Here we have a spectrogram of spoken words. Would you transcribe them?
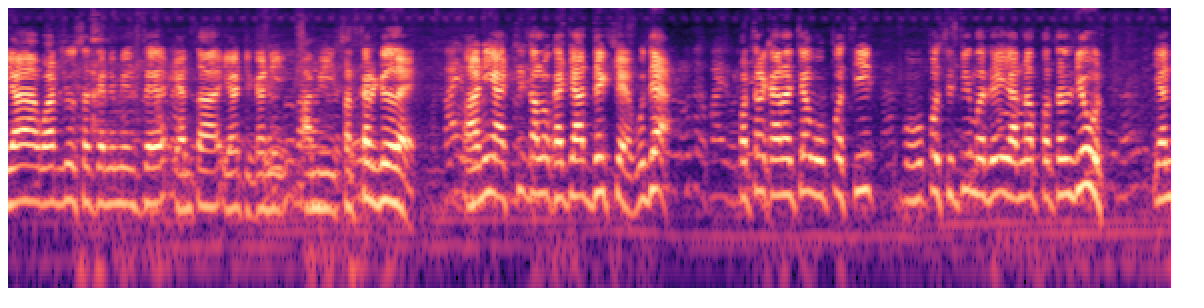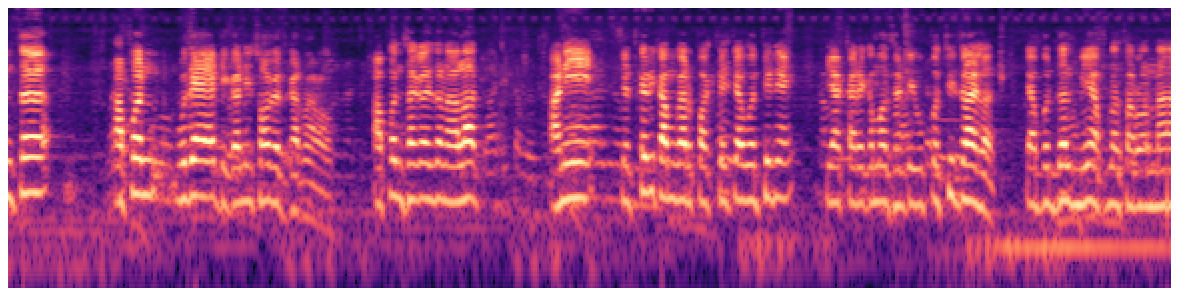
या वाढदिवसाच्या निमित्त यांचा या ठिकाणी आम्ही सत्कार केलेला आहे. आणि आष्टी तालुक्याचे अध्यक्ष उद्या पत्रकाराच्या उपस्थित उपस्थितीमध्ये यांना पत्र देऊन यांचं आपण उद्या या ठिकाणी स्वागत करणार आहोत. आपण सगळेजण आलात आणि शेतकरी कामगार पक्षाच्या वतीने या कार्यक्रमासाठी उपस्थित राहिलात. त्याबद्दल मी आपणा सर्वांना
